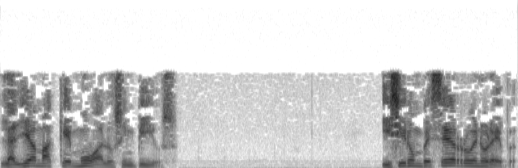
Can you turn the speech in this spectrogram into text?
la llama quemó a los impíos hicieron becerro en Horeb,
